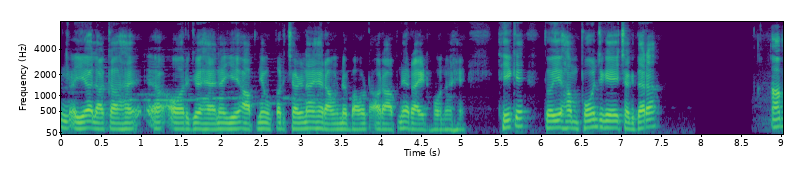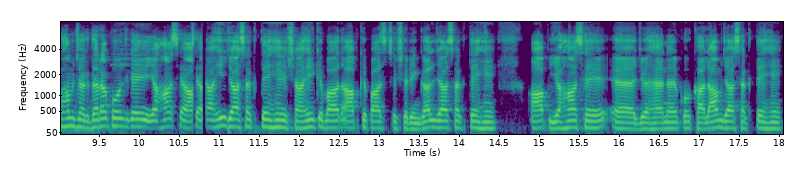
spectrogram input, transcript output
ये इलाका है और जो है ना, ये आपने ऊपर चढ़ना है राउंड अबाउट और आपने राइट होना है। ठीक है? तो ये हम पहुँच गए चकदरा। अब हम जगदरा पहुँच गए। यहाँ से आप शाही जा सकते हैं। शाही के बाद आपके पास शरिंगल जा सकते हैं। आप यहाँ से जो है ना, को कालाम जा सकते हैं।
